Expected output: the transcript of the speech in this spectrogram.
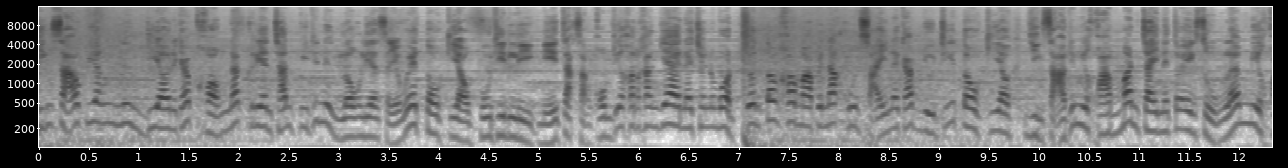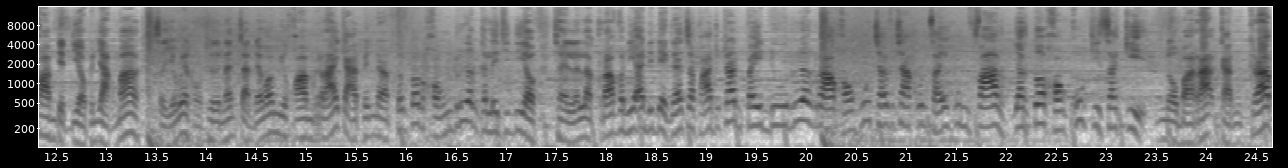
หญิงสาวเพียงหนึ่งเดียวนะครับของนักเรียนชั้นปีที่ 1 โรงเรียนสายเวทโตเกียวฟูทินลีกหนีจากสังคมที่ค่อนข้างแย่ในชนบท จนต้องเข้ามาเป็นนักคูณใสนะครับอยู่ที่โตเกียว หญิงสาวที่มีความมั่นใจในตัวเองสูง และมีความเด็ดเดี่ยวเป็นอย่างมากสายเวทของเธอนั้นจัดได้ว่ามีความร้ายกาจเป็นอันดับต้นๆของเรื่องกันเลยทีเดียว ใช่แล้วล่ะครับ วันนี้อดีเด็กนั้นจะพาทุกท่านไปดูเรื่องราวของผู้ใช้วิชาคุณใสคุณฟาง อย่างตัวของคุกิซากิโนบาระกันครับ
